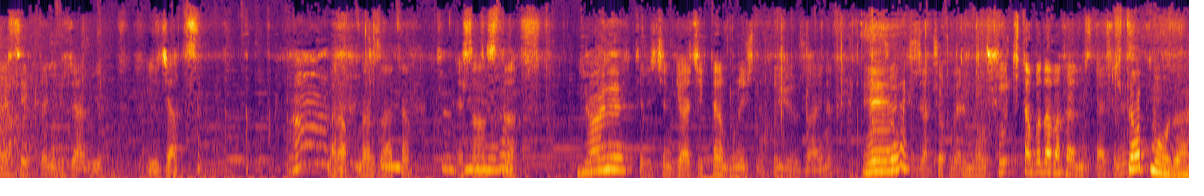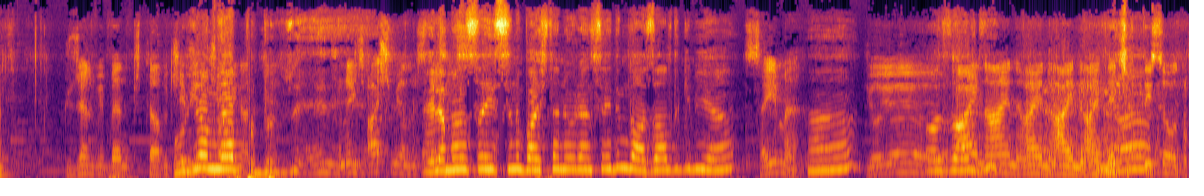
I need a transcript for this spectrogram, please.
Gerçekten güzel bir icat. Araplar zaten Çok esanslı. Yani için gerçekten bunu içine koyuyoruz aynı. Ee? Çok güzel, çok verimli olmuş. Şu kitaba da bakalım isterseniz. kitap mı o da? Güzel bir ben kitabı kebir Hocam ya Şunu hiç açmayalım isterseniz. eleman sayısını baştan öğrenseydim de azaldı gibi ya. Sayı mı? Ha? Yo yo yo. Azaldı. Aynı aynı aynı aynne aynı. Ne çıktıysa odur.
